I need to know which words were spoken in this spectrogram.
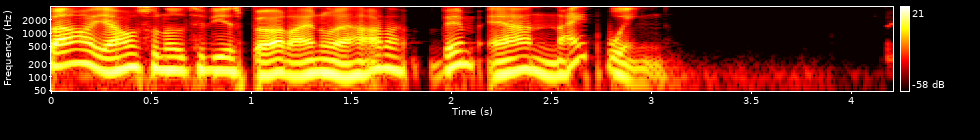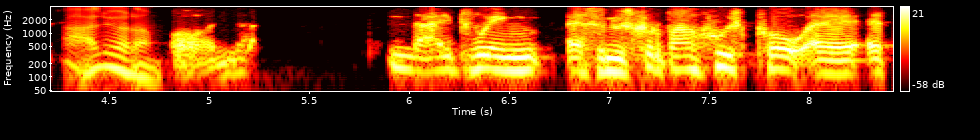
der er jeg jo så nødt til lige at spørge dig, nu jeg har dig. Hvem er Nightwing? Jeg har aldrig hørt om. Ni- Nightwing, altså nu skal du bare huske på, at, at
